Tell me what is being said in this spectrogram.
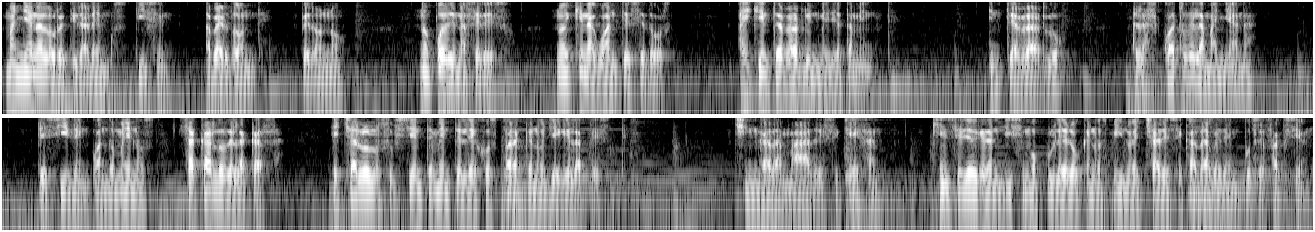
Mañana lo retiraremos, dicen, a ver dónde, pero no, no pueden hacer eso, no hay quien aguante ese dor, hay que enterrarlo inmediatamente. ¿Enterrarlo? ¿A las cuatro de la mañana? deciden, cuando menos, sacarlo de la casa, echarlo lo suficientemente lejos para que no llegue la peste. Chingada madre, se quejan. ¿Quién sería el grandísimo culero que nos vino a echar ese cadáver en putrefacción?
